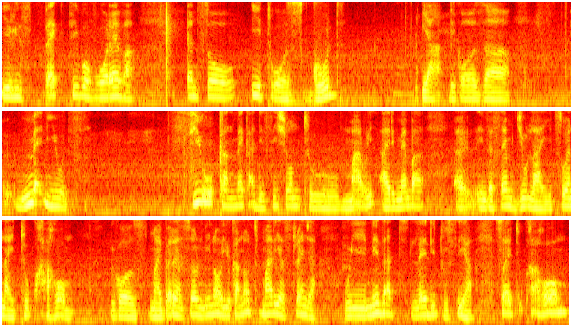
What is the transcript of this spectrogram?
irrespective of whatever. And so it was good. Yeah, because uh, many youths few can make a decision to marry. I remember uh, in the same July, it's when I took her home because my parents told me, no, you cannot marry a stranger. We need that lady to see her. So I took her home,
